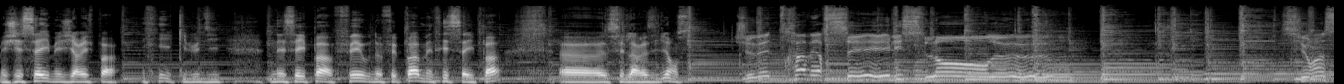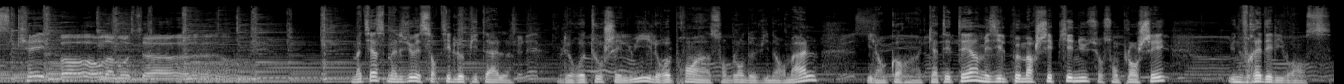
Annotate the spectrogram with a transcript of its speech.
mais j'essaye, mais j'y arrive pas. Qui lui dit n'essaye pas, fais ou ne fais pas, mais n'essaye pas. Euh, c'est de la résilience. Je vais traverser l'Islande sur un skateboard à moteur. Mathias Malzieu est sorti de l'hôpital. De retour chez lui, il reprend un semblant de vie normale. Il a encore un cathéter, mais il peut marcher pieds nus sur son plancher. Une vraie délivrance.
